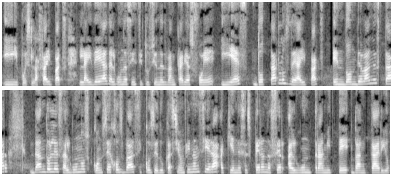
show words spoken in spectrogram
y pues las iPads. La idea de algunas instituciones bancarias fue y es dotarlos de iPads en donde van a estar dándoles algunos consejos básicos de educación financiera a quienes esperan hacer algún trámite bancario,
